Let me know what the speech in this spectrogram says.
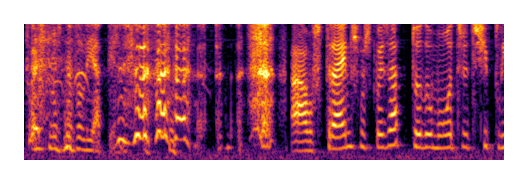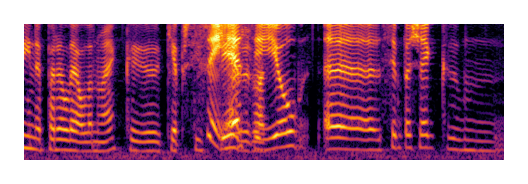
Pois, mas não valia a pena. há os treinos, mas depois há toda uma outra disciplina paralela, não é? Que, que é preciso Sim, ter. é assim, eu uh, sempre achei que hum,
